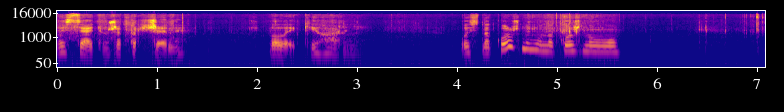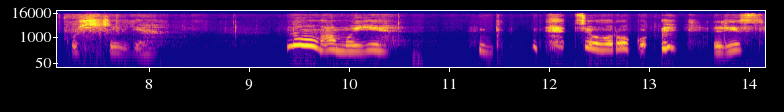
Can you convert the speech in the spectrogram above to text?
висять уже перчини. Великі, гарні. Ось на кожному, на кожному кущі є. Ну, а мої цього року ліс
